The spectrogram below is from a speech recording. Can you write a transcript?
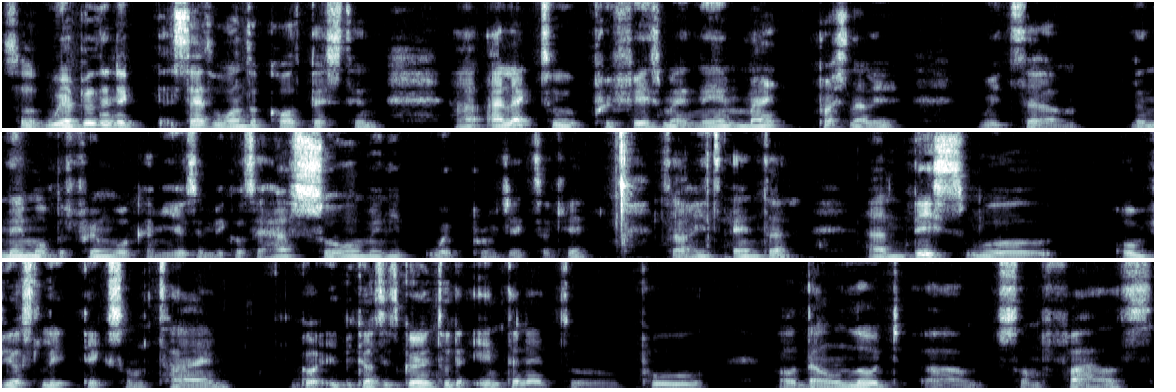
so we are building a site we want to call testing uh, I like to preface my name my personally with um, the name of the framework I'm using because I have so many web projects okay? So I'll hit enter and this will obviously take some time because it's going to the internet to pull or download um, some files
